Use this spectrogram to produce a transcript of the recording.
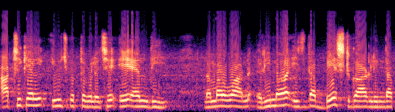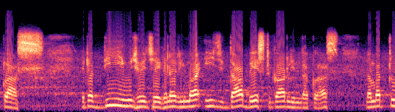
article use করতে বলেছে a an the number one Rima is the best girl in the class এটা দি ইউজ হয়েছে এখানে Rima is the best girl in the class number two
